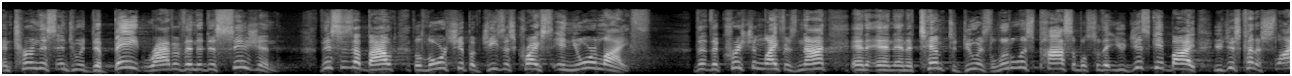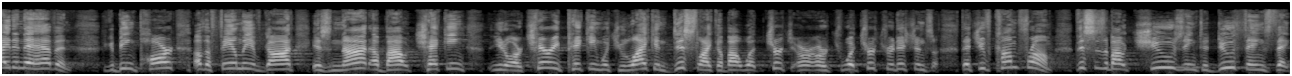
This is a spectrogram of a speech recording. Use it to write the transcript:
and turn this into a debate rather than a decision. This is about the lordship of Jesus Christ in your life. The, the Christian life is not an, an, an, attempt to do as little as possible so that you just get by, you just kind of slide into heaven. Being part of the family of God is not about checking, you know, or cherry picking what you like and dislike about what church or, or what church traditions that you've come from. This is about choosing to do things that,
